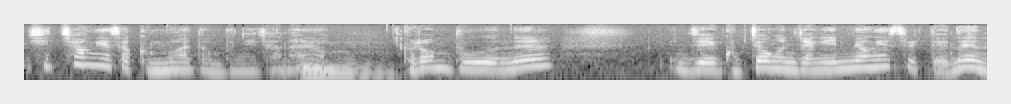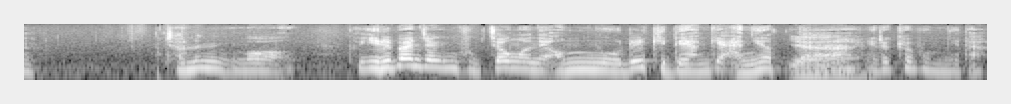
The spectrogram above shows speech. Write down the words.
시청에서 근무하던 분이잖아요. 음. 그런 분을 이제 국정원장이 임명했을 때는 저는 뭐그 일반적인 국정원의 업무를 기대한 게 아니었다 예. 이렇게 봅니다.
